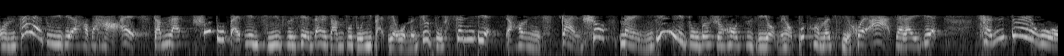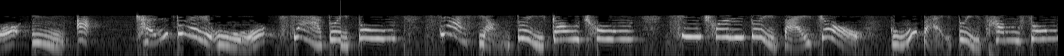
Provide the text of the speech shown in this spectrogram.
我们再来读一遍，好不好？哎，咱们来书读百遍，其义自现。但是咱们不读一百遍，我们就读三遍。然后你感受每一遍你读的时候，自己有没有不同的体会啊？再来一遍，晨对午，一二，晨对午，夏对冬，夏响对高冲，青春对白昼，古柏对苍松。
